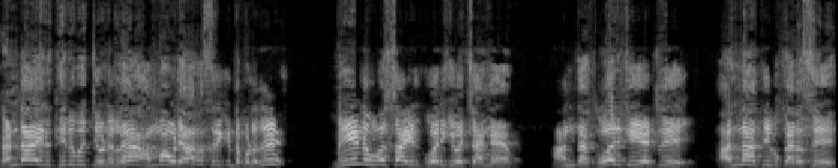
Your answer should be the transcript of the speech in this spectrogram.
ரெண்டாயிரத்தி இருபத்தி ஒண்ணுல அம்மாவுடைய அரசு இருக்கின்ற பொழுது மீண்டும் விவசாயிகள் கோரிக்கை வச்சாங்க. அந்த கோரிக்கை ஏற்று அண்ணா திமுக அரசு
